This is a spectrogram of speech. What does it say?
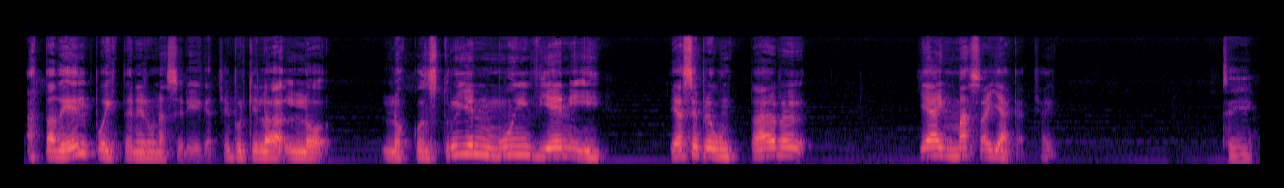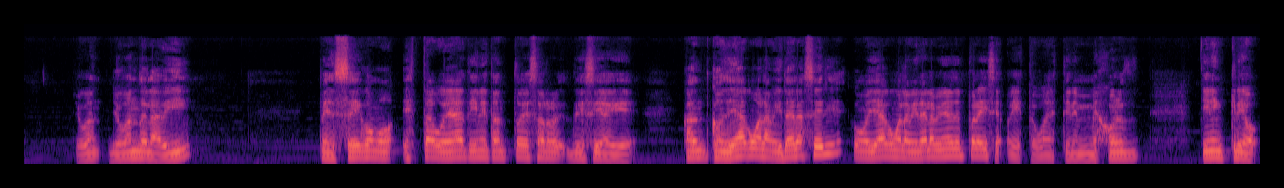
Hasta de él puedes tener una serie, ¿cachai? Porque lo, los construyen muy bien y te hace preguntar qué hay más allá, ¿cachai? Sí. Yo, yo cuando la vi, pensé como, esta weá tiene tanto desarrollo, decía que cuando, cuando llega como a la mitad de la serie, como llega como a la mitad de la primera temporada, dice, oye, estos weones tienen mejor, tienen creo,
